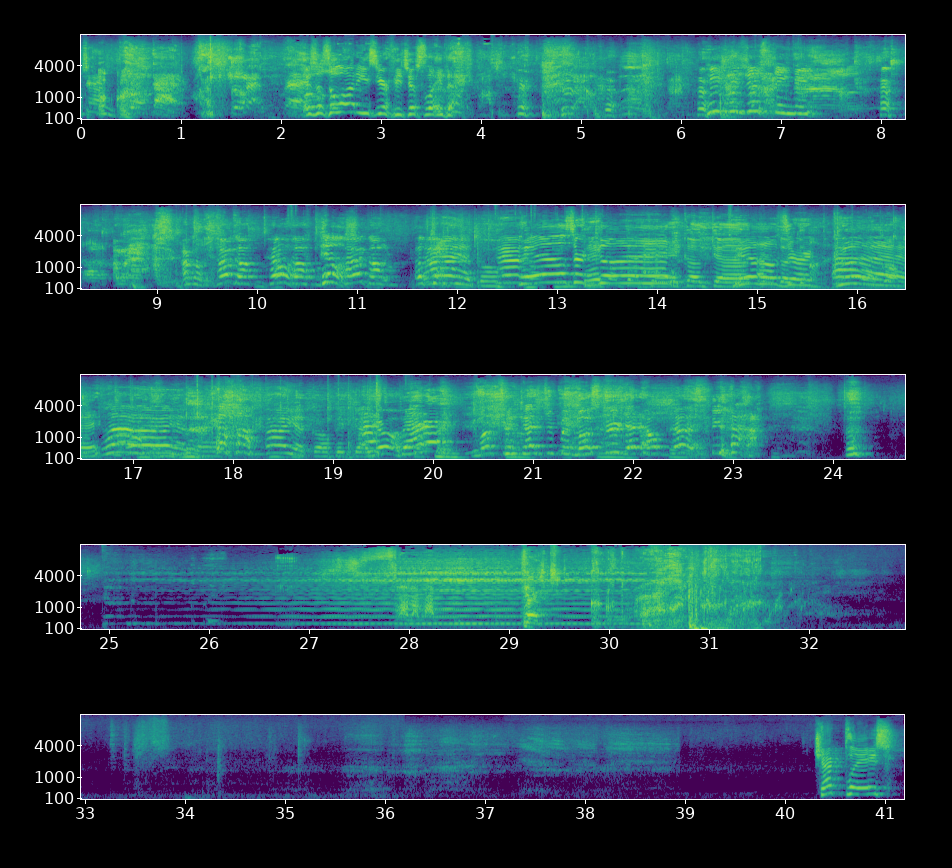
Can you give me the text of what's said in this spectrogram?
This is a lot easier if you just lay back. He's resisting me. Pills. Here I go. Okay. Pills are good. Pills are good. There you go, big guy. You're okay. Better? You want some ketchup and mustard? That helped us. Check, please.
